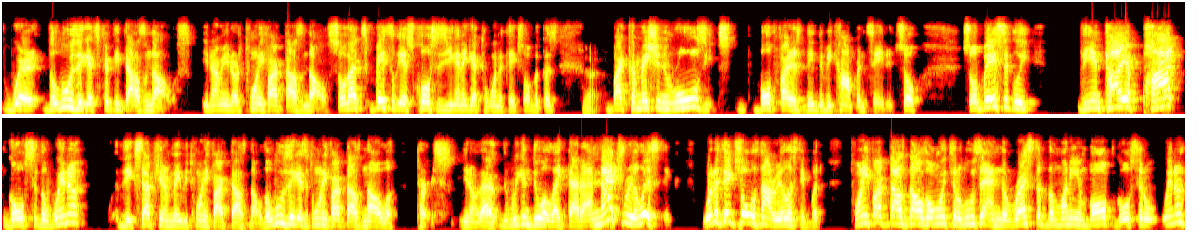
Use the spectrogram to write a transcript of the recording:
where the loser gets fifty thousand dollars, you know what I mean, or twenty five thousand dollars. So that's basically as close as you're going to get to winner takes all because yeah. by commission rules, both fighters need to be compensated. So so basically, the entire pot goes to the winner, the exception of maybe twenty five thousand dollars. The loser gets a twenty five thousand dollar purse. You know that we can do it like that, and that's realistic. What Winner takes all is not realistic, but twenty five thousand dollars only to the loser, and the rest of the money involved goes to the winner.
